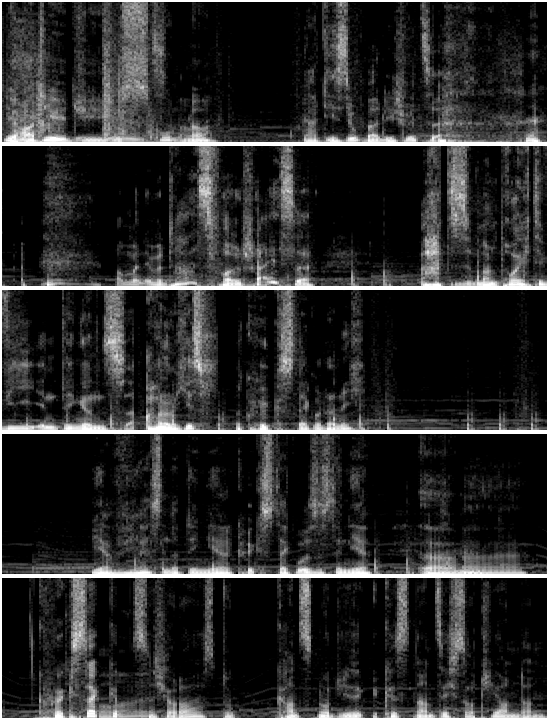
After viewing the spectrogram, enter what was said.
Ja, die, die ist gut, ne? Ja, die ist super, die Schwitze. Aber mein Inventar ist voll, scheiße. Ach, man bräuchte wie in Dingens. Aber hier ist Quickstack, oder nicht? Ja, wie heißt denn das Ding hier? Quickstack, wo ist es denn hier? Ähm, Äh, Quickstack gibt's nicht, oder? Du kannst nur die Kisten an sich sortieren dann.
